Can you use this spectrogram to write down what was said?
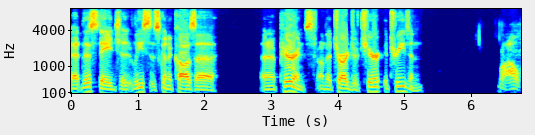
at this stage, at least it's going to cause a an appearance on the charge of cheer- treason. Wow.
